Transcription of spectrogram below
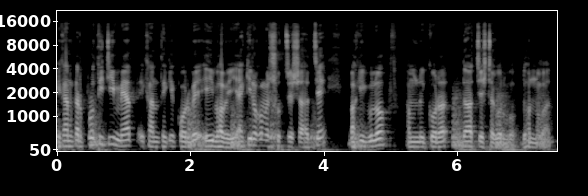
এখানকার প্রতিটি ম্যাথ এখান থেকে করবে, এইভাবেই। একই রকমের সূত্রের সাহায্যে বাকিগুলো আমরা করা, দেওয়ার চেষ্টা করব। ধন্যবাদ।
